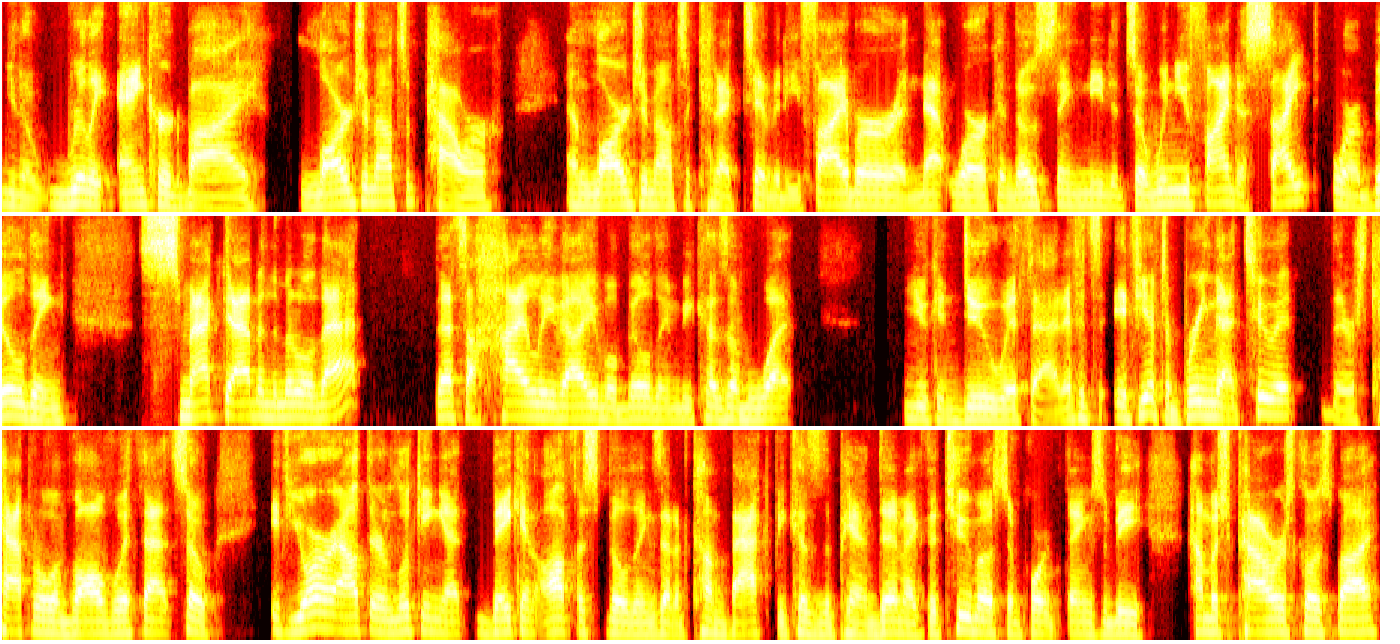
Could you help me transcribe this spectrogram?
you know really anchored by large amounts of power and large amounts of connectivity, fiber and network, and those things needed. So when you find a site or a building smack dab in the middle of that, that's a highly valuable building because of what you can do with that. If it's if you have to bring that to it, there's capital involved with that. So if you are out there looking at vacant office buildings that have come back because of the pandemic, the two most important things would be how much power is close by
